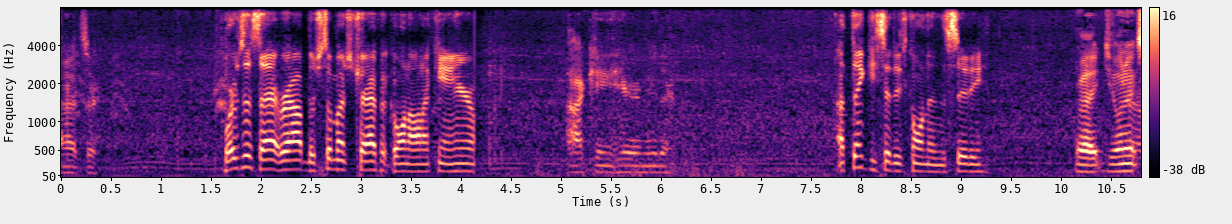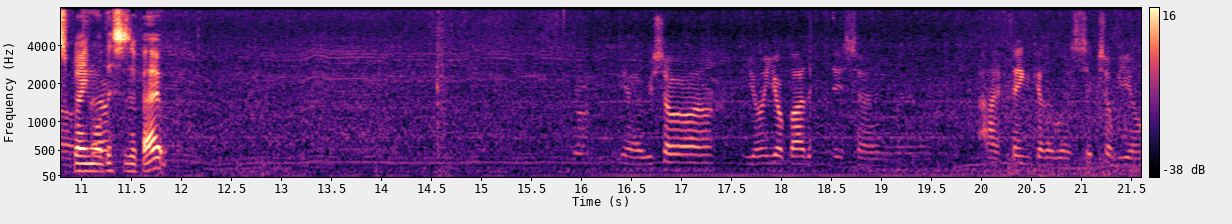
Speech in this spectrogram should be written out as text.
Alright, sir. Where's this at, Rob? There's so much traffic going on, I can't hear him. I can't hear him either. I think he said he's going in the city. Right, do you want to explain what this is about? Yeah, we saw uh, you and your buddies, and uh, I think there were six of you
